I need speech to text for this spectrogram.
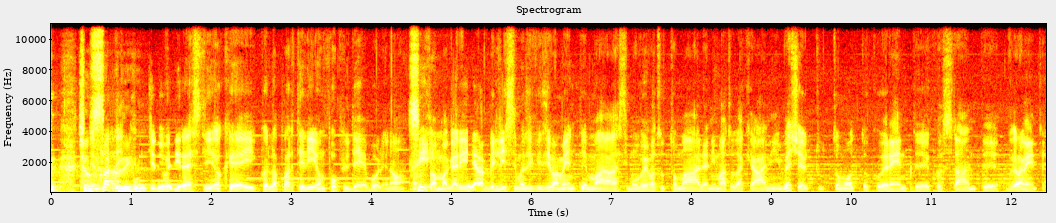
c'è un e sacco di punti dove diresti ok, quella parte lì è un po' più debole, no? Non sì. so, magari era bellissimo visivamente, ma si muoveva tutto male, animato da cani. Invece è tutto molto coerente, costante. Veramente,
